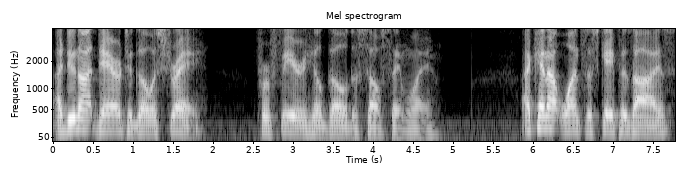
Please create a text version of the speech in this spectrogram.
I do not dare to go astray, for fear he'll go the self same way. I cannot once escape his eyes.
